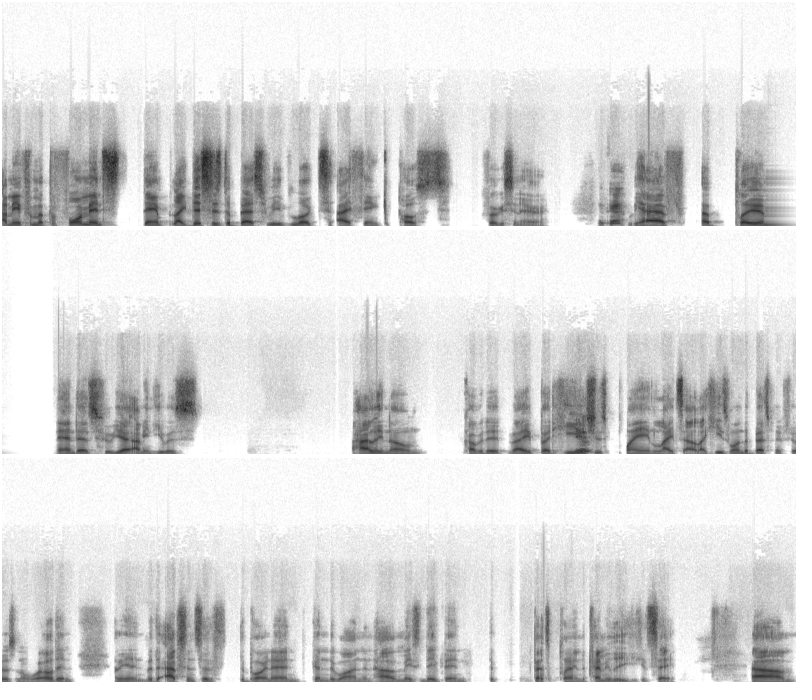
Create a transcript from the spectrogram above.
I mean, from a performance standpoint, like this is the best we've looked, I think, post Ferguson era. Okay. We have a player, Fernandes, who, yeah, I mean, he was highly known, coveted, right? But he is just playing lights out. Like he's one of the best midfielders in the world. And I mean, with the absence of De Bruyne and Gundogan and how amazing they've been, the best player in the Premier League, you could say. Um,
